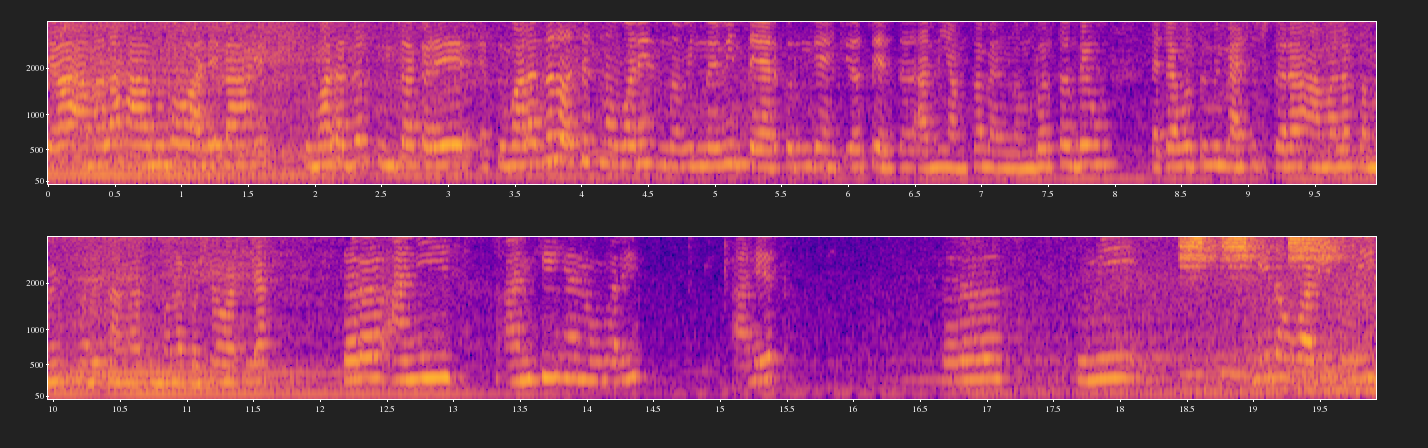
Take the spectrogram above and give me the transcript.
तेव्हा आम्हाला हा अनुभव आलेला आहे. तुम्हाला जर तुमच्याकडे तुम्हाला जर असेच नऊवारी नवीन नवीन तयार करून घ्यायची असेल तर आम्ही आमचा नंबर तर देऊ. त्याच्यावर तुम्ही मॅसेज करा आम्हाला कमेंट्समध्ये सांगा तुम्हाला कशा वाटल्या. तर आणि आणखी ह्या नऊवारी आहेत. तर तुम्ही ही नऊवारी तुम्ही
